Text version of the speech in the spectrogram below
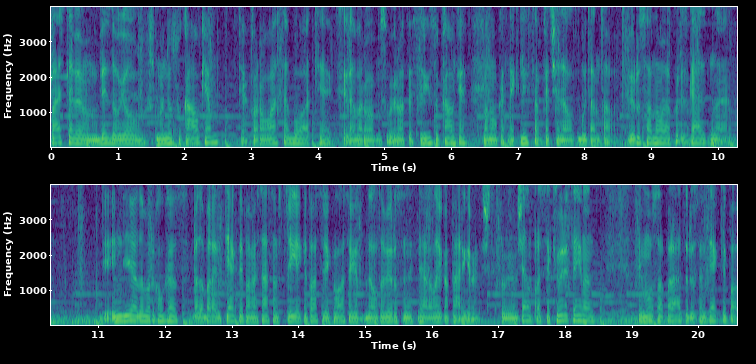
Pastebim vis daugiau žmonių su kaukiam, tiek oro uoste buvo, tiek dabar va, mūsų vairuotojas irgi su kaukė. Manau, kad neklystam, kad čia dėl būtent to viruso naujo, kuris gazdina Indiją dabar kol kas, bet dabar ant tiek, taip mes esam strigę kitos reikaluose, kad dėl to viruso net nėra laiko pergyventi. Iš tikrųjų, šiandien pro security einant, tai mūsų operatorius ant tiek tipo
